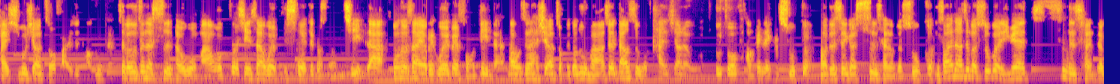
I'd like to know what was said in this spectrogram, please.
还需不需要走法律这条路呢？这个路真的适合我吗？我个性上我也不适合这个环境，那工作上也我也被否定。了，那我真的还需要走这个路吗？所以当时我看向了我书桌旁边的一个书柜，哦，这是一个四层楼的书柜。我发现到这个书柜里面四层的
